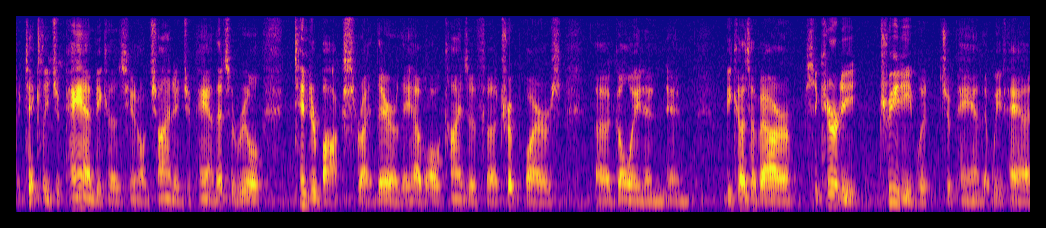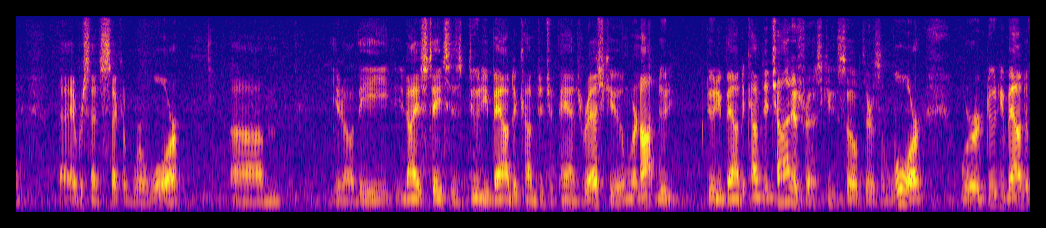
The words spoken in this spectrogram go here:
particularly Japan, because, you know, China and Japan, that's a real tinderbox right there. They have all kinds of uh, tripwires uh, going, and, and because of our security treaty with Japan that we've had uh, ever since Second World War, um, you know, the United States is duty bound to come to Japan's rescue, and we're not duty, duty bound to come to China's rescue. So if there's a war, we're duty bound to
